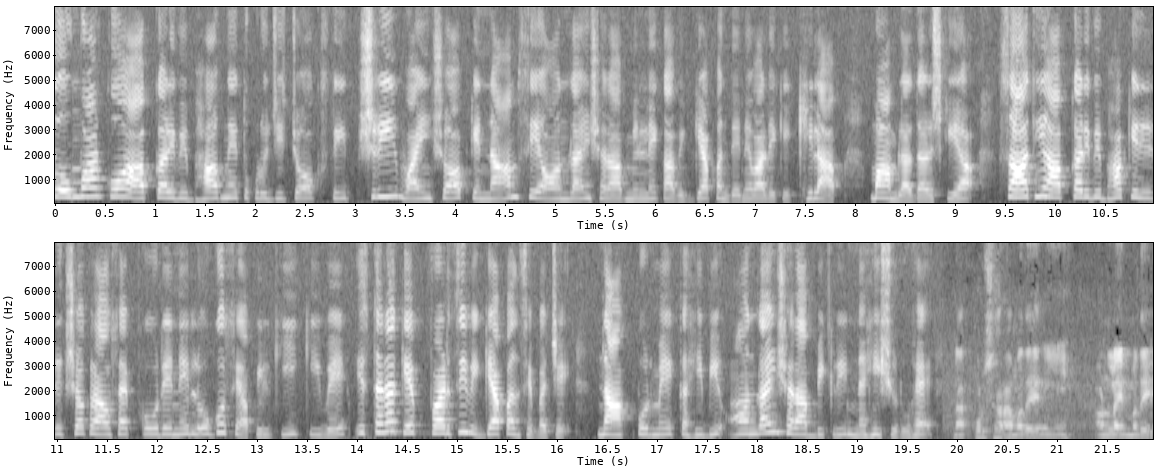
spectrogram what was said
सोमवार को आबकारी विभाग ने तुकड़ोजी चौक स्थित श्री वाइन शॉप के नाम से ऑनलाइन शराब मिलने का विज्ञापन देने वाले के खिलाफ मामला दर्ज किया। साथ ही आबकारी विभाग के निरीक्षक राव साहेब कोरे ने लोगों से अपील की कि वे इस तरह के फर्जी विज्ञापन से बचे। नागपुर में कहीं भी ऑनलाइन शराब बिक्री नहीं शुरू है। नागपूर शहरामध्ये आणि ऑनलाईनमध्ये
